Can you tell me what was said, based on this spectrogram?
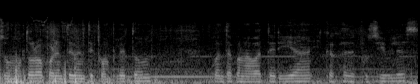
su motor aparentemente completo, cuenta con la batería y caja de fusibles.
